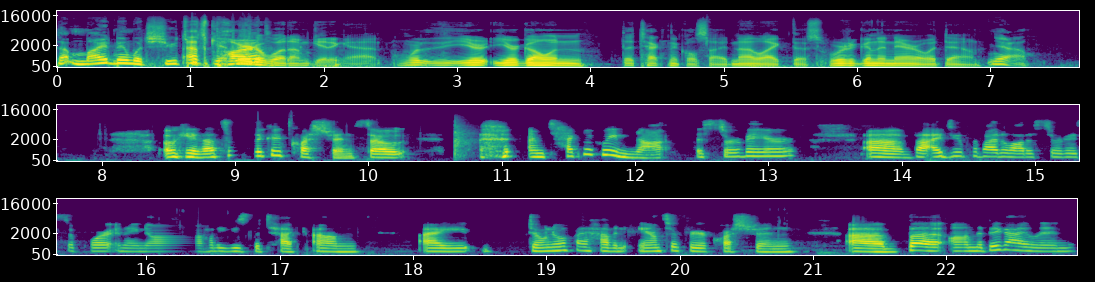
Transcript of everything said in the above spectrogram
that might have been what Shoots. That's was part at. of what I'm getting at. You're you're going the technical side, and I like this. We're gonna narrow it down. Yeah. Okay, that's a good question. So, I'm technically not a surveyor, um, but I do provide a lot of survey support and I know how to use the tech. Um, I don't know if I have an answer for your question, uh, but on the Big Island,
